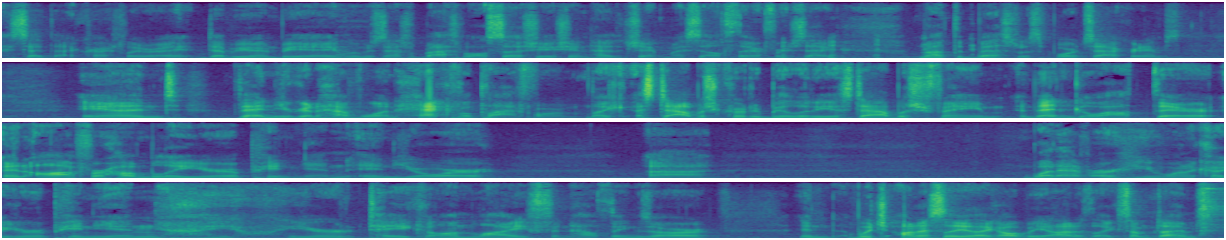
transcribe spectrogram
I said that correctly, right? WNBA, Women's National Basketball Association. Had to check myself there for a sec. I'm not the best with sports acronyms. And then you're going to have one heck of a platform, like establish credibility, establish fame, and then go out there and offer humbly your opinion and your uh, whatever you want to call your opinion, your take on life and how things are. And which honestly, like I'll be honest, like sometimes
